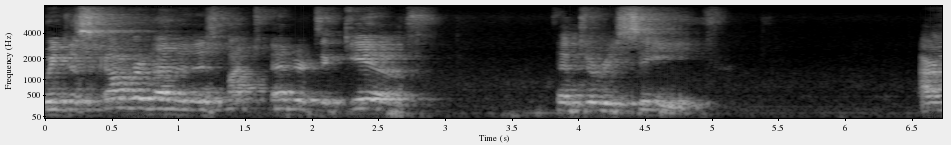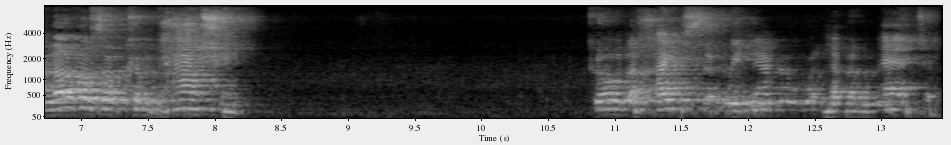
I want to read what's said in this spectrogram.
We discover that it is much better to give than to receive. Our levels of compassion go to heights that we never would have imagined.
